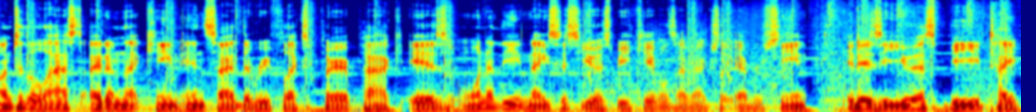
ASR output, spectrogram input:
Onto the last item that came inside the Reflex Player Pack is one of the nicest USB cables I've actually ever seen. It is a USB Type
